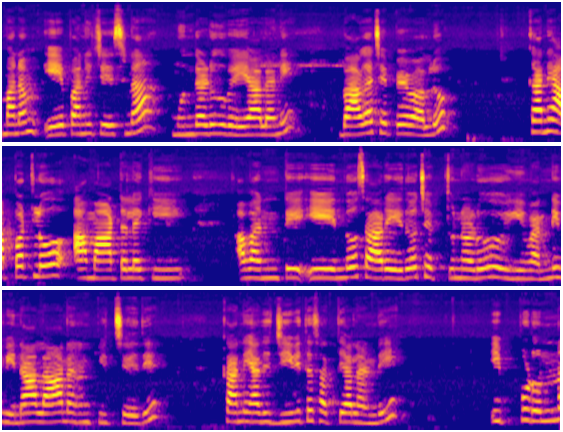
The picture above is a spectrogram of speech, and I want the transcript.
మనం ఏ పని చేసినా ముందడుగు వేయాలని బాగా చెప్పేవాళ్ళు. కానీ అప్పట్లో ఆ మాటలకి అవంటే ఏందో సార్ ఏదో చెప్తున్నాడు ఇవన్నీ వినాలా అని అనిపించేది. కానీ అది జీవిత సత్యాలండి. ఇప్పుడున్న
